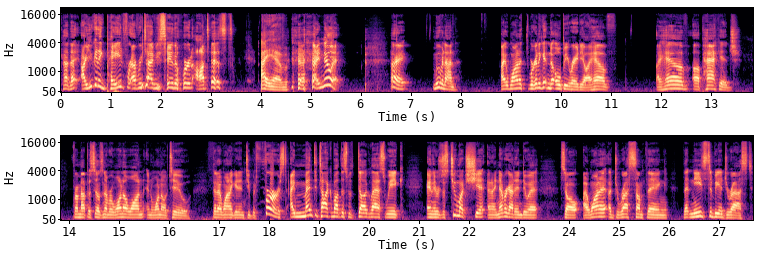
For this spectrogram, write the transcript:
God, that are you getting paid for every time you say the word autist? I am. I knew it. All right, moving on. I want to. We're gonna get into Opie Radio. I have, I have a package from episodes number 101 and 102 that I want to get into. But first, I meant to talk about this with Doug last week, and there was just too much shit, and I never got into it. So I want to address something that needs to be addressed,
